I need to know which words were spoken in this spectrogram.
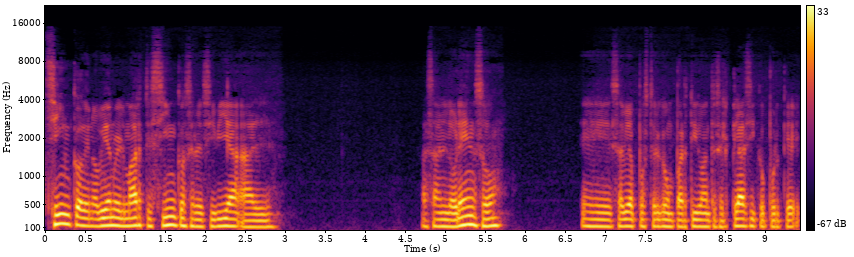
5 de noviembre, el martes 5, se recibía al, a San Lorenzo eh, se había postergado un partido antes del clásico porque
